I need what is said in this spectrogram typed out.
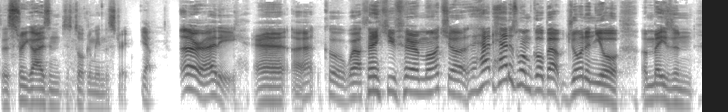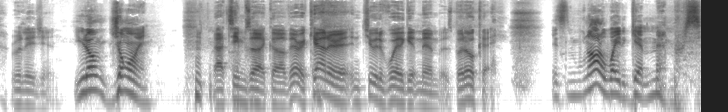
there's three guys and just talking to me in the street. Yeah. Alrighty, uh, all right, cool. Well, thank you very much. Uh, how how does one go about joining your amazing religion? You don't join. That seems like a very counterintuitive way to get members, but okay. It's not a way to get members.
